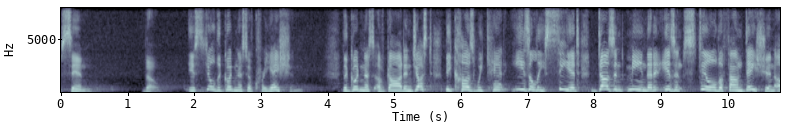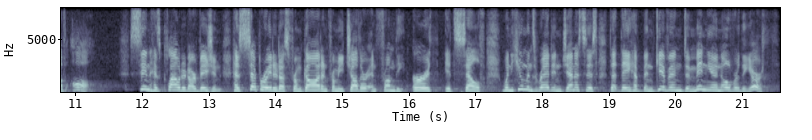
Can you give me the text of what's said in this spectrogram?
sin, though, is still the goodness of creation, the goodness of God. And just because we can't easily see it doesn't mean that it isn't still the foundation of all. Sin has clouded our vision, has separated us from God and from each other and from the earth itself. When humans read in Genesis that they have been given dominion over the earth,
